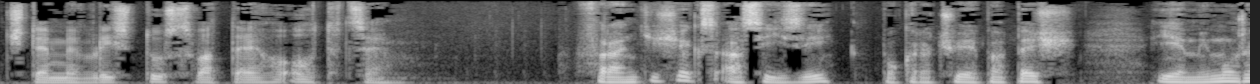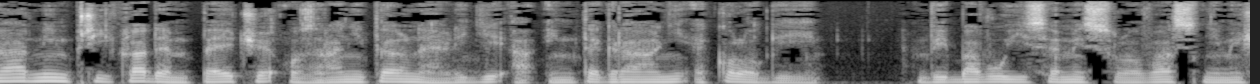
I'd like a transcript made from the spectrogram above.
Čteme v listu svatého otce. František z Asízy, pokračuje papež, je mimořádným příkladem péče o zranitelné lidi a integrální ekologii. Vybavují se mi slova, s nimiž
